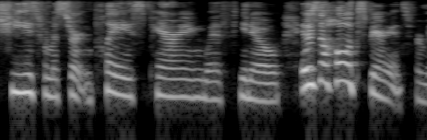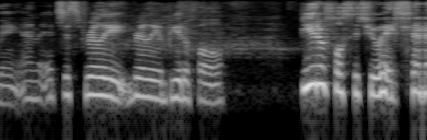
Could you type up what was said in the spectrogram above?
cheese from a certain place pairing with, you know, it was a whole experience for me. And it's just really, really a beautiful, beautiful situation.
